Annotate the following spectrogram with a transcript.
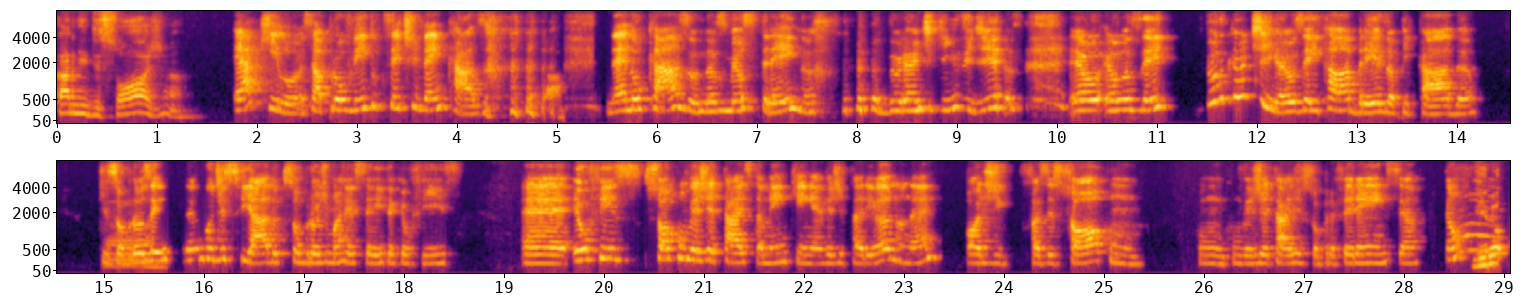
carne de soja? É aquilo, você aproveita o que você tiver em casa. Ah. né? No caso, nos meus treinos, durante 15 dias, eu, eu usei tudo que eu tinha. Eu usei calabresa picada, que ah. sobrou, usei frango desfiado, que sobrou de uma receita que eu fiz. É, eu fiz só com vegetais também, quem é vegetariano, né? Pode fazer só com, com, com vegetais de sua preferência. Então, virou,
